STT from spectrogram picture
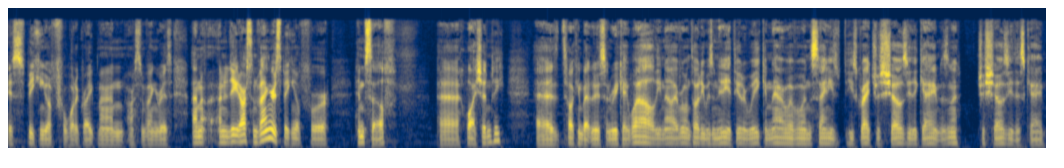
is speaking up for what a great man Arsene Wenger is, and and indeed Arsene Wenger is speaking up for himself. Uh, why shouldn't he? Uh, talking about Luis Enrique. Well, you know, everyone thought he was an idiot the other week, and now everyone's saying he's he's great. Just shows you the game, doesn't it? Just shows you this game,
